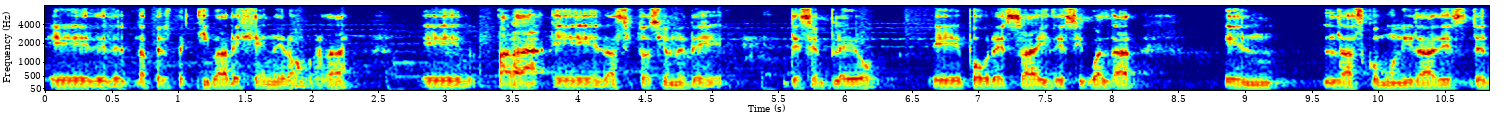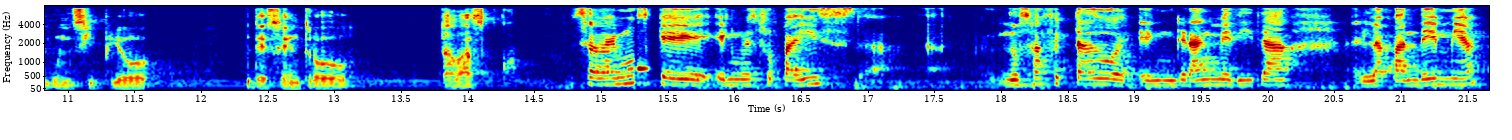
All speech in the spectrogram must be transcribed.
desde la perspectiva de género, ¿verdad? para las situaciones de desempleo, pobreza y desigualdad en las comunidades del municipio de Centro Tabasco. Sabemos que en nuestro país nos ha afectado en gran medida la pandemia.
